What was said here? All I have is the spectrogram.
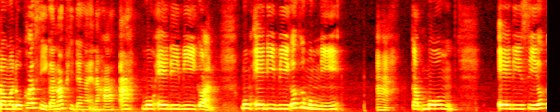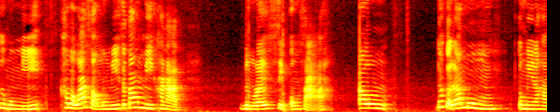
เรามาดูข้อ 4 กันว่าผิดยังไงนะคะ อะ มุม ADB ก่อน มุม ADB ก็คือมุมนี้ อะ กับมุม ADC ก็คือมุมนี้ เขาบอกว่าสองมุมนี้จะต้องมีขนาด 110 องศา เรา ถ้าเกิดว่ามุมตรงนี้นะคะ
